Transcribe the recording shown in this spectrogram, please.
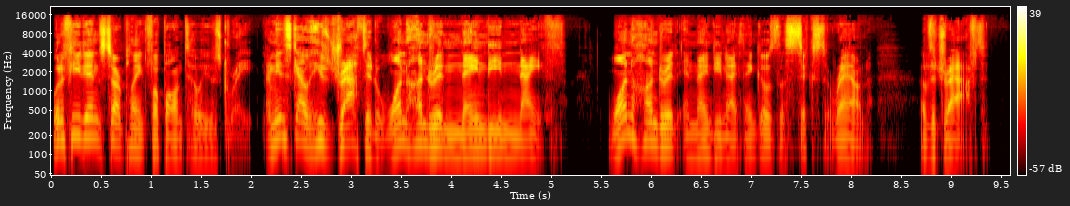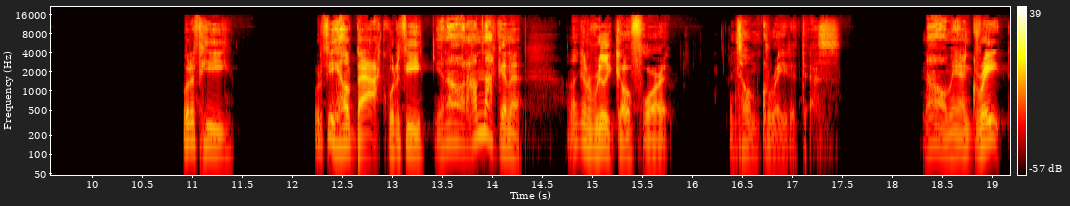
What if he didn't start playing football until he was great? I mean, this guy, he was drafted 199th. 199th. I think it was the sixth round of the draft. What if he, what if he held back? What if he, you know what, I'm not going to, I'm not going to really go for it until I'm great at this. No, man, great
